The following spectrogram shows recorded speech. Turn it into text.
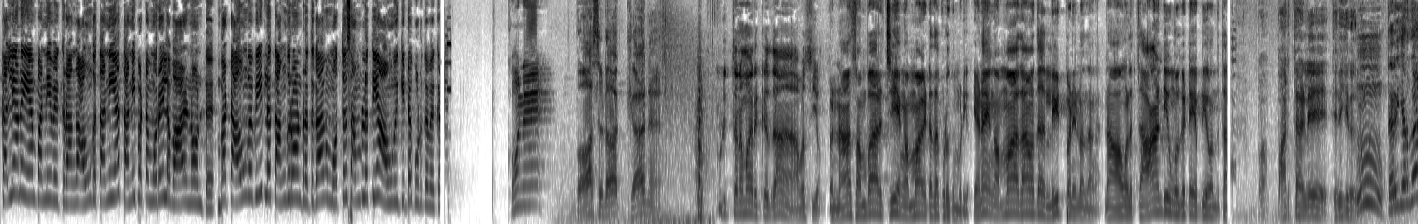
கல்யாணம் ஏன் பண்ணி வைக்கிறாங்க? அவங்க தனியா தனிப்பட்ட முறையில வாழணும்ட்டு பட் அவங்க வீட்ல தங்குறோன்றதுக்காக மொத்த சம்பளத்தையும் அவங்க கிட்ட கொடுக்க வைக்கிறாங்க. பாசடா கேன. குடித்தனமா இருக்கிறது தான் அவசியம். இப்ப நான் சம்பாரிச்சு எங்க அம்மா கிட்ட தான் கொடுக்க முடியும். ஏன்னா எங்க அம்மா தான் வந்து அதை லீட் பண்ணிட்டு வந்தாங்க. நான் அவங்கள தாண்டி உங்ககிட்ட எப்படி வந்து தர பார்த்தாலே தெரிகிறது. தெரிகிறதா?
